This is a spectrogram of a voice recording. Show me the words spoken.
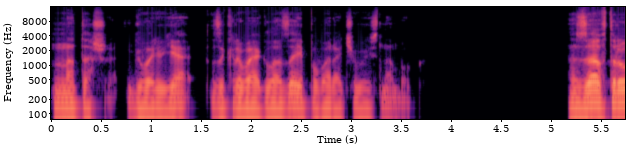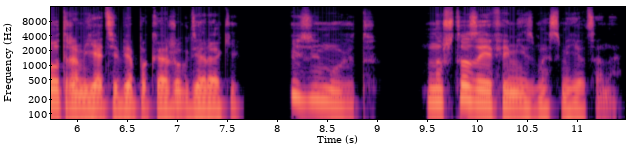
«Наташа», — говорю я, закрывая глаза и поворачиваюсь на бок. «Завтра утром я тебе покажу, где раки зимуют». «Ну что за эфемизмы?» — смеется она.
